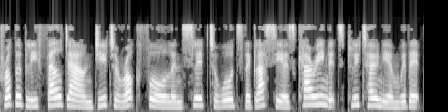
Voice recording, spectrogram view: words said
Probably fell down due to rock fall and slid towards the glaciers carrying its plutonium with it.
